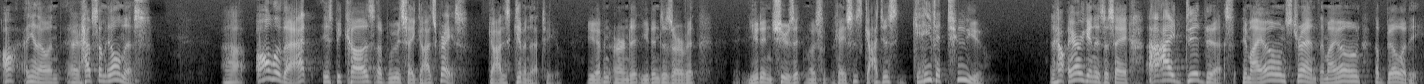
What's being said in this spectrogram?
all, you know, and uh, have some illness, uh, all of that is because of, we would say, God's grace. God has given that to you. You haven't earned it. You didn't deserve it. You didn't choose it in most cases. God just gave it to you. And how arrogant is to say, I did this in my own strength and my own ability.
